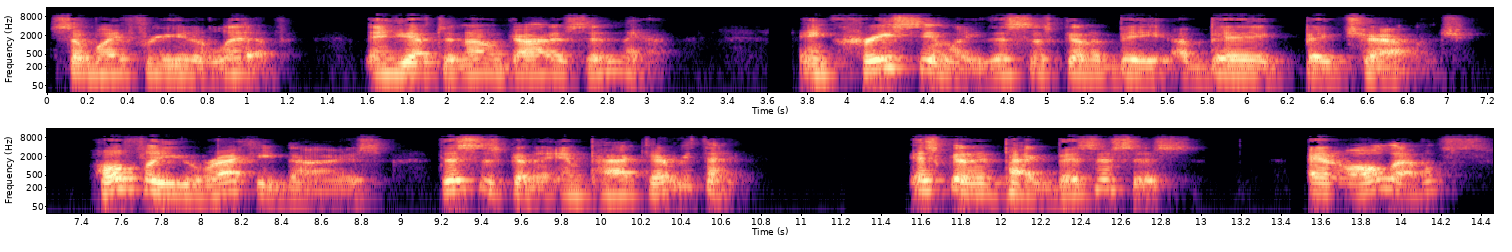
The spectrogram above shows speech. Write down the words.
some way for you to live. And you have to know God is in there. Increasingly, this is going to be a big, big challenge. Hopefully, you recognize this is going to impact everything. It's going to impact businesses at all levels,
